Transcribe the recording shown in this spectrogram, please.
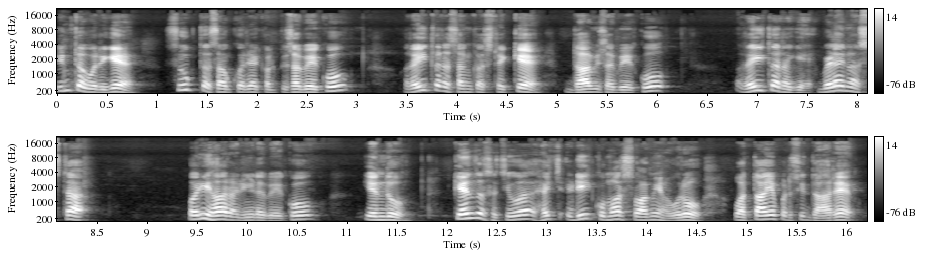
ಇಂಥವರಿಗೆ ಸೂಕ್ತ ಸೌಕರ್ಯ ಕಲ್ಪಿಸಬೇಕು. ರೈತರ ಸಂಕಷ್ಟಕ್ಕೆ ಧಾವಿಸಬೇಕು. ರೈತರಿಗೆ ಬೆಳೆ ನಷ್ಟ ಪರಿಹಾರ ನೀಡಬೇಕು ಎಂದು ಕೇಂದ್ರ ಸಚಿವ ಎಚ್. ಡಿ. ಕುಮಾರಸ್ವಾಮಿ ಅವರು ಒತ್ತಾಯಪಡಿಸಿದ್ದಾರೆ.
